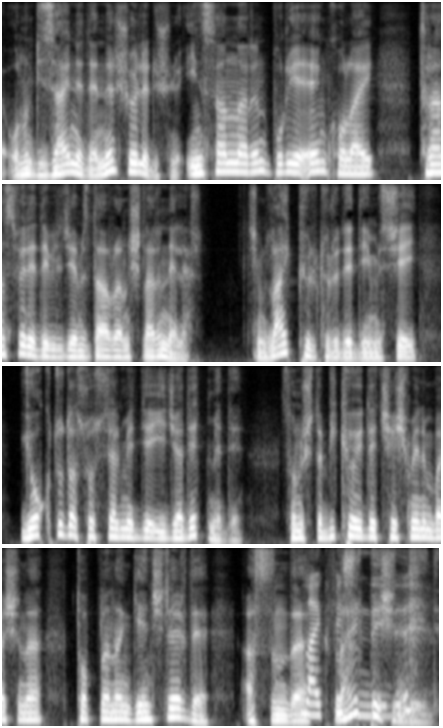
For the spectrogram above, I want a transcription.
onu dizayn edenler şöyle düşünüyor. İnsanların buraya en kolay transfer edebileceğimiz davranışları neler? Şimdi like kültürü dediğimiz şey yoktu da sosyal medya icat etmedi. Sonuçta bir köyde çeşmenin başına toplanan gençler de aslında like peşindeydi. Like peşindeydi.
